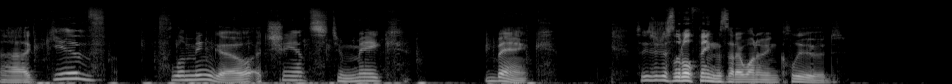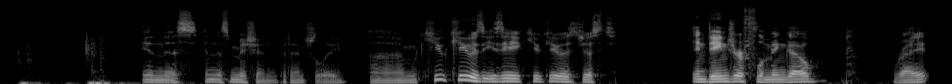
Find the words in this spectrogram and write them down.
uh, give Flamingo a chance to make bank. So these are just little things that I want to include in this in this mission potentially. Um, QQ is easy. QQ is just endanger flamingo, right?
